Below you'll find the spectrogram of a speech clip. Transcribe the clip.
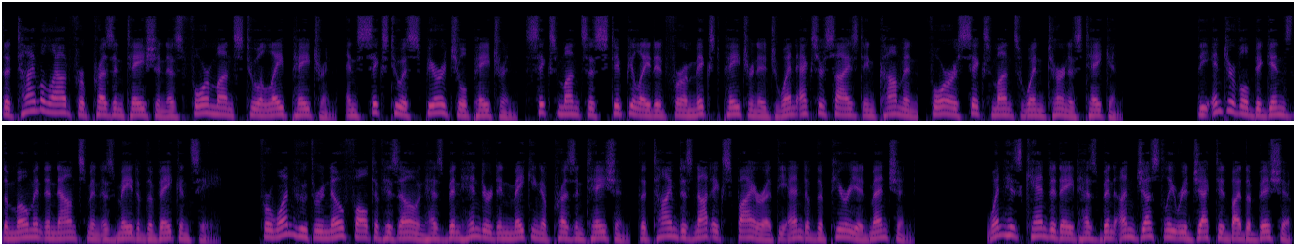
The time allowed for presentation is four months to a lay patron, and six to a spiritual patron, six months is stipulated for a mixed patronage when exercised in common, four or six months when turn is taken. The interval begins the moment announcement is made of the vacancy. For one who through no fault of his own has been hindered in making a presentation, the time does not expire at the end of the period mentioned. When his candidate has been unjustly rejected by the bishop,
